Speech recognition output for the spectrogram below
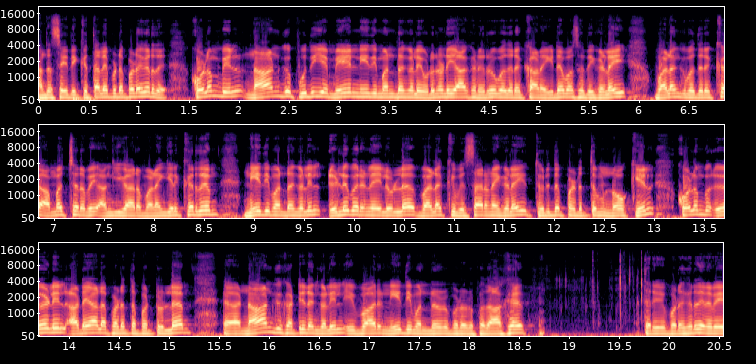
அந்த செய்திக்கு தலைப்பிடப்படுகிறது. கொழும்பில் நான்கு புதிய மேல் நீதிமன்றங்களை உடனடியாக நிறுவுவதற்கான இடவசதிகளை வழங்குவதற்கு அமைச்சரவை அங்கீகாரம் வழங்கியிருக்கிறது. நீதிமன்றங்களில் இழுவ நிலையில் உள்ள வழக்கு விசாரணைகளை துரிதப்படுத்தும் நோக்கில் கொழும்பு ஏழில் அடையாளப்படுத்தப்பட்டுள்ள நான்கு கட்டிடங்களில் இவ்வாறு நீதிமன்றம் இருப்பதாக தெரிவிக்கப்படுகிறது எனவே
